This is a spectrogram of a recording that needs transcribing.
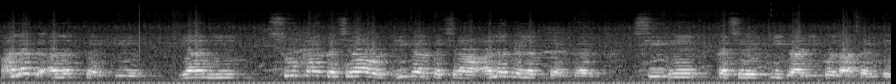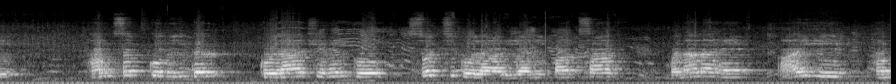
الگ الگ کر کے یعنی سوکھا کچرا اور بھیگا کچرا الگ الگ کر کر سیدھے کچرے کی گاڑی کو لا کر دے۔ ہم سب کو مل کر کولار شہر کو سوچھ کولار یعنی پاک صاف بنانا ہے۔ آئیے ہم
